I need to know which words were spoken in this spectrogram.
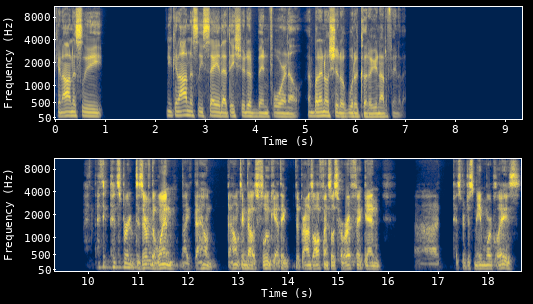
can honestly you can honestly say that they should have been four and zero. But I know shoulda, woulda, coulda. You're not a fan of that. I think Pittsburgh deserved the win. Like I don't, I don't think that was fluky. I think the Browns' offense was horrific, and uh, Pittsburgh just made more plays.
